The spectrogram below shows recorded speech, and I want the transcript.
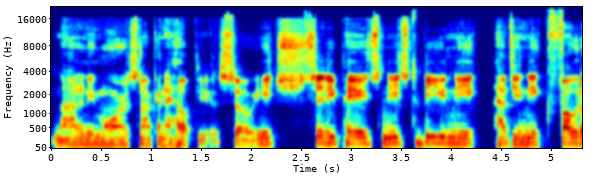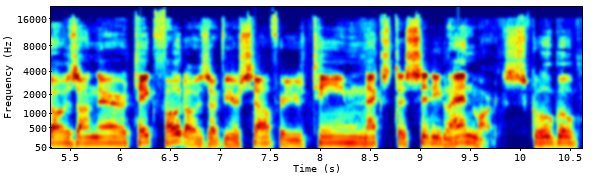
Not anymore. It's not going to help you. So each city page needs to be unique, have unique photos on there. Take photos of yourself or your team next to city landmarks. Google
